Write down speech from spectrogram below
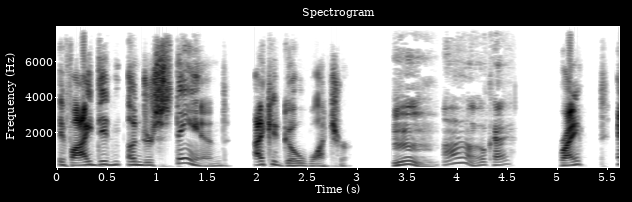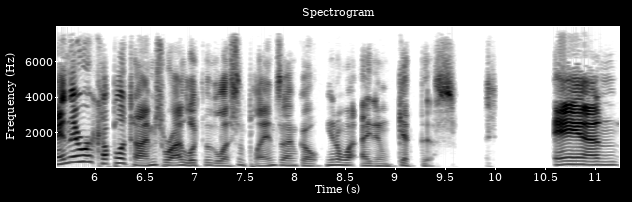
if I didn't understand, I could go watch her. mm. Oh, okay. Right. And there were a couple of times where I looked at the lesson plans and I go, you know what, I didn't get this. And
